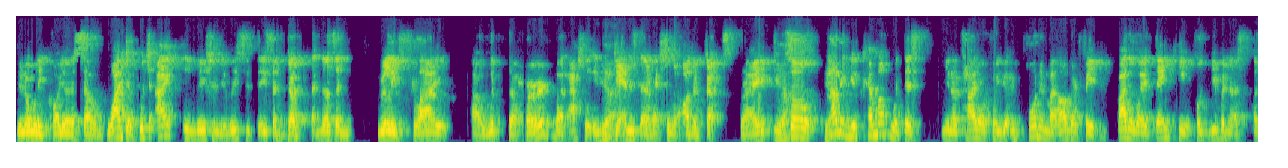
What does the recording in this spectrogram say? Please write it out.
You normally call yourself white duck, which I envision is a duck that doesn't really fly uh, with the herd, but actually in yeah. the direction with other ducks, right? Yeah. So yeah. how did you come up with this, you know, title for your important biography? By the way, thank you for giving us a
